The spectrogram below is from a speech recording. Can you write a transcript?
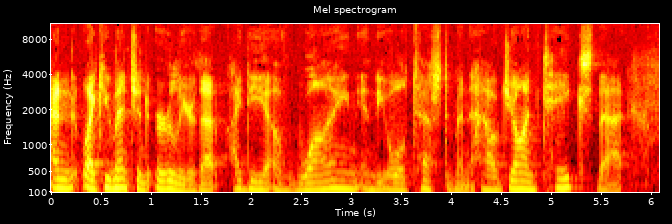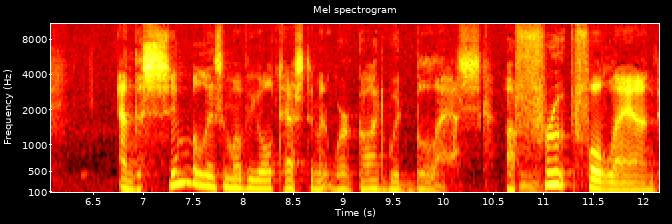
And like you mentioned earlier, that idea of wine in the Old Testament, how John takes that and the symbolism of the Old Testament where God would bless. A mm. fruitful land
